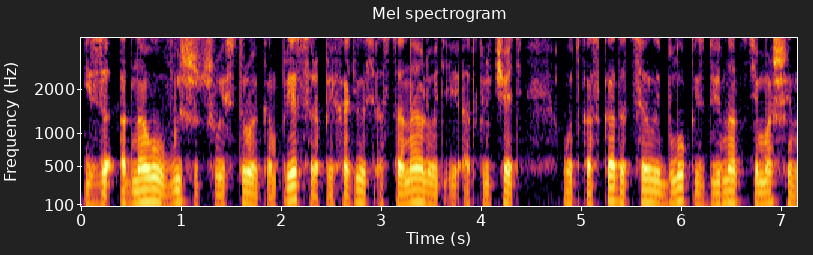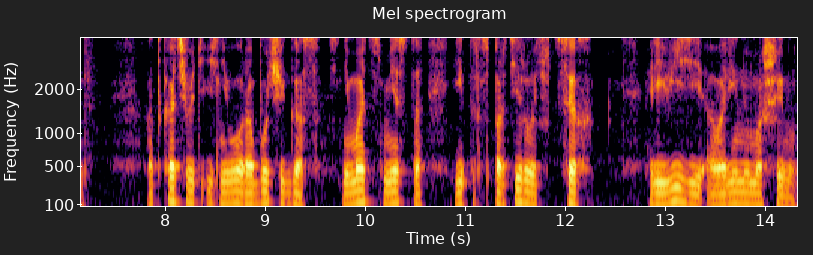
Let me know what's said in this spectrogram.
Из-за одного вышедшего из строя компрессора приходилось останавливать и отключать от каскада целый блок из 12 машин – откачивать из него рабочий газ, снимать с места и транспортировать в цех ревизии аварийную машину,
